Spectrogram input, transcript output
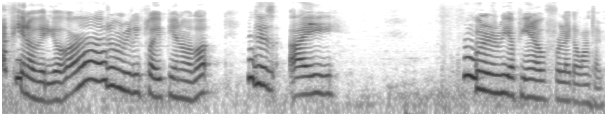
a piano video. I don't really play piano a lot because I wanted to be a piano for like a long time.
